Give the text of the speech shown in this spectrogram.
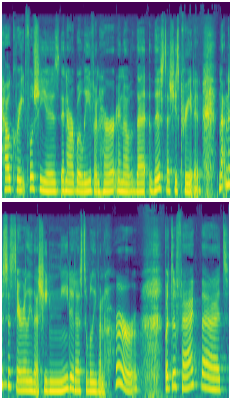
how grateful she is in our belief in her and of that this that she's created. Not necessarily that she needed us to believe in her, but the fact that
